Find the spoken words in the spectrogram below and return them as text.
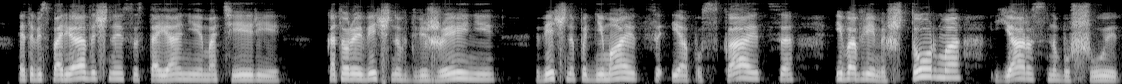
— это беспорядочное состояние материи, которое вечно в движении, вечно поднимается и опускается, и во время шторма яростно бушует.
